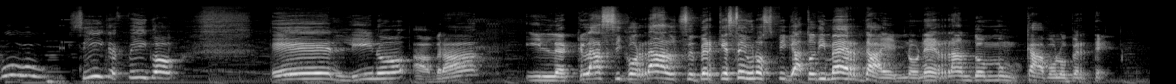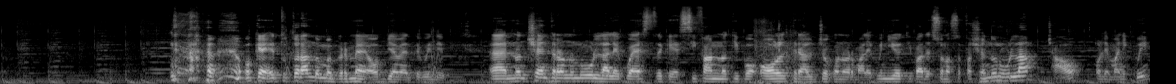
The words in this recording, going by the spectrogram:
Uh, sì, che figo. E Lino avrà il classico Ralz perché sei uno sfigato di merda e non è random un cavolo per te. ok, è tutto random per me, ovviamente, quindi eh, non c'entrano nulla le quest che si fanno tipo oltre al gioco normale. Quindi io tipo adesso non sto facendo nulla. Ciao, ho le mani qui.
